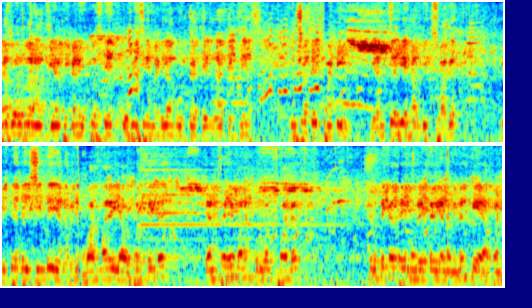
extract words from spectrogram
त्याचबरोबर आज या ठिकाणी उपस्थित ओबीसी महिला मोर्चा जिल्हा चिटणीस उषाताई पाटील यांचंही हार्दिक स्वागत. विद्याताई शिंदे यांना विनंती वाघमारे या उपस्थित आहेत. त्यांचंही मनपूर्वक स्वागत. श्रुतिकाताई मोरेकर यांना विनंती आहे आपण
